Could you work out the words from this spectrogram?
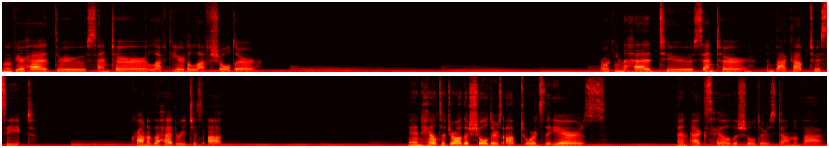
Move your head through center, left ear to left shoulder. Rocking the head to center and back up to a seat. Crown of the head reaches up. Inhale to draw the shoulders up towards the ears. And exhale the shoulders down the back.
